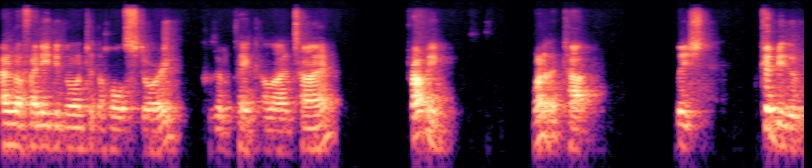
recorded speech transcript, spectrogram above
I don't know if I need to go into the whole story because it'll take a lot of time. Probably one of the top, at least could be the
